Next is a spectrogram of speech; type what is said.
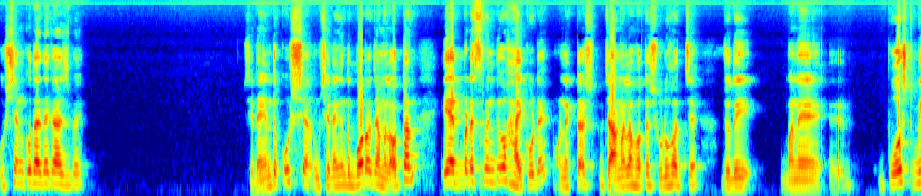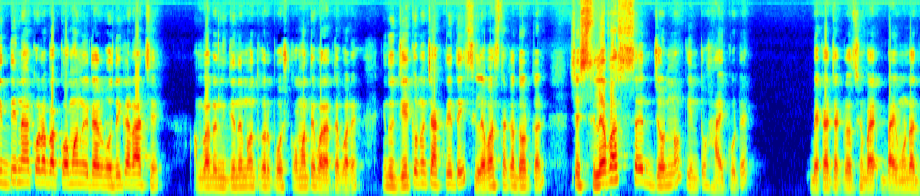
কোশ্চেন কোথায় থেকে আসবে? সেটা কিন্তু কোশ্চেন সেটা কিন্তু বড় ঝামেলা। অর্থাৎ এই অ্যাডভার্টাইজমেন্ট দিয়েও হাইকোর্টে অনেকটা ঝামেলা হতে শুরু হচ্ছে, যদি মানে পোস্ট বৃদ্ধি না করা বা কমানো এটার অধিকার আছে। আমরা নিজেদের মতো করে পোস্ট কমাতে বাড়াতে পারে। কিন্তু যে কোনো চাকরিতেই সিলেবাস থাকা দরকার। সেই সিলেবাসের জন্য কিন্তু হাইকোর্টে বেকার চাকরি বাইমনরা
